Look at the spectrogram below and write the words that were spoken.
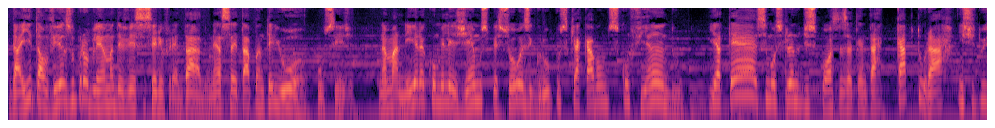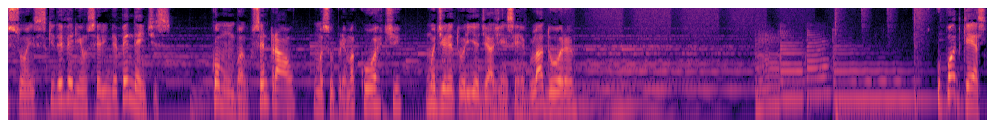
Daí talvez o problema devesse ser enfrentado nessa etapa anterior, ou seja, na maneira como elegemos pessoas e grupos que acabam desconfiando e até se mostrando dispostas a tentar capturar instituições que deveriam ser independentes, como um Banco Central, uma Suprema Corte, uma diretoria de agência reguladora. O podcast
